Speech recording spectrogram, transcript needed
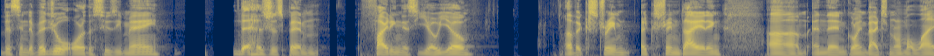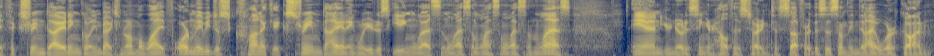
this individual or the Susie May that has just been fighting this yo yo of extreme extreme dieting um, and then going back to normal life extreme dieting going back to normal life or maybe just chronic extreme dieting where you're just eating less and less and less and less and less and you're noticing your health is starting to suffer. This is something that i work on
